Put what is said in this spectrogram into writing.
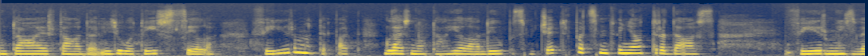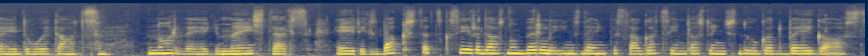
Un tā ir tāda ļoti izcila firma. Tepat Gleznotā ielā 12.14. viņa atradās. Firma izveidoja tāds norvēģu meistars Ēriks Bakstads, kas ieradās no Berlīnas 19. gadsimta 80. gadu beigās.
